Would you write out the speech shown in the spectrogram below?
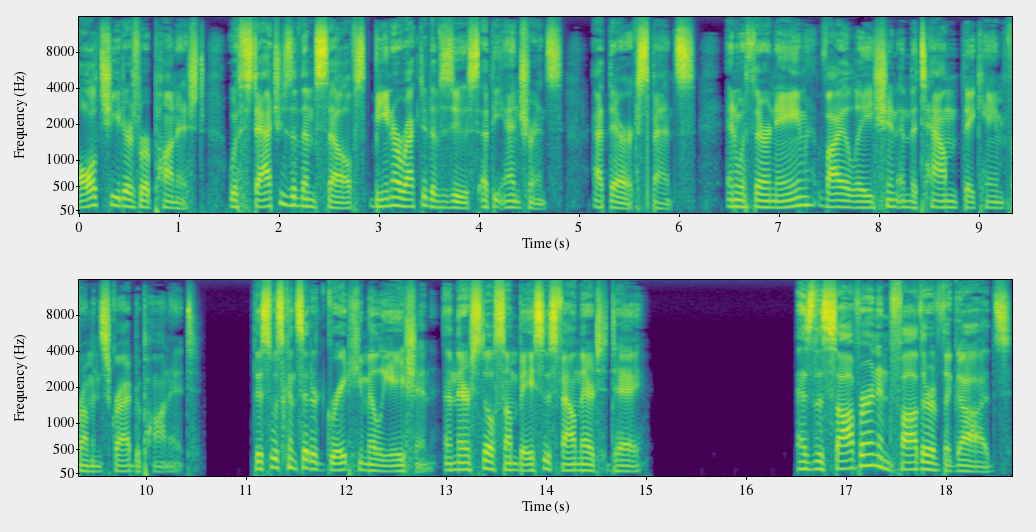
All cheaters were punished, with statues of themselves being erected of Zeus at the entrance at their expense, and with their name, violation, and the town that they came from inscribed upon it. This was considered great humiliation, and there are still some bases found there today. As the sovereign and father of the gods,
